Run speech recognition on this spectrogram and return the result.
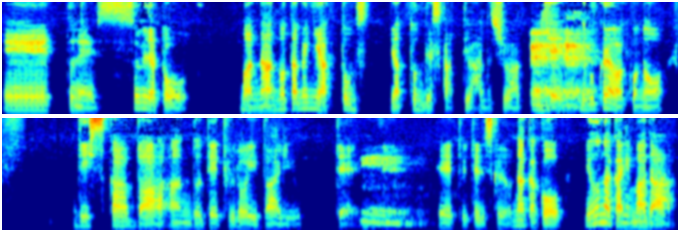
えーっとねそういう意味だとまあ何のためにやっとんすやっとんですかっていう話はあって、ええで僕らはこの Discover and Deploy Value って、うん。えー、と言ってるんですけどなんかこう世の中にまだ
